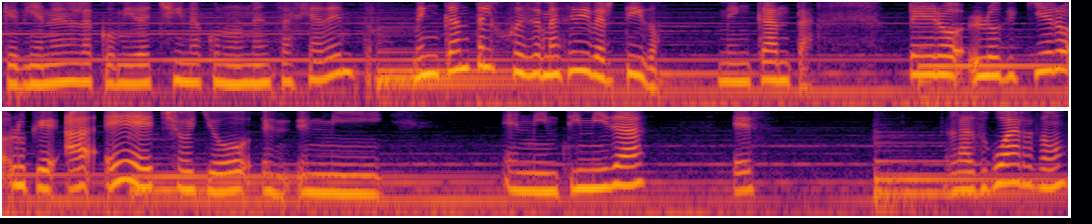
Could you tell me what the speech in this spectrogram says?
que vienen en la comida china con un mensaje adentro. Me encanta el juego, me hace divertido, me encanta. Pero lo que quiero, lo que he hecho yo en, mi, en mi intimidad es las guardo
